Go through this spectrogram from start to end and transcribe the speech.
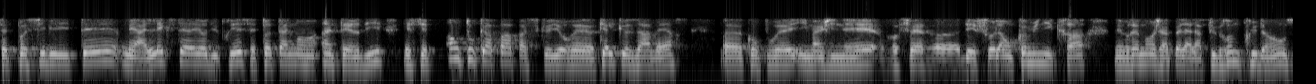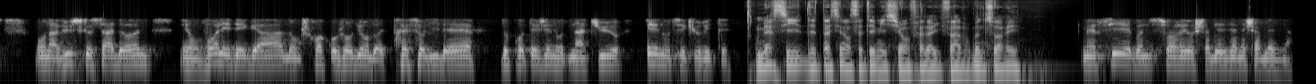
cette possibilité, mais à l'extérieur du privé, c'est totalement interdit. Et c'est en tout cas pas parce qu'il y aurait quelques averses euh, qu'on pourrait imaginer refaire euh, des feux. Là, on communiquera, mais vraiment, j'appelle à la plus grande prudence. On a vu ce que ça donne et on voit les dégâts. Donc, je crois qu'aujourd'hui, on doit être très solidaire de protéger notre nature et notre sécurité. Merci d'être passé dans cette émission, Frédéric Favre. Bonne soirée. Merci et bonne soirée aux Chablaisiennes et Chablaisiens.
